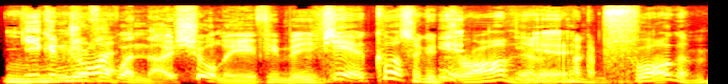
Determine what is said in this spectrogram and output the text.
You can Never. drive one though, surely. If you, if Yeah, of course I could drive them. yeah. I could flog them.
